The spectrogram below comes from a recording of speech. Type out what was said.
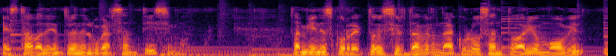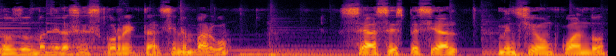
estaba dentro en el lugar santísimo. También es correcto decir tabernáculo o santuario móvil, las dos maneras es correcta, sin embargo, se hace especial mención cuando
